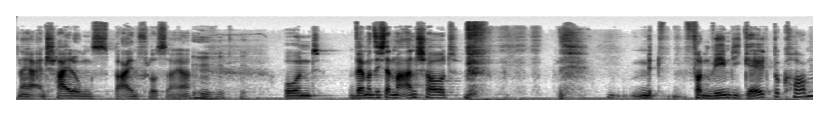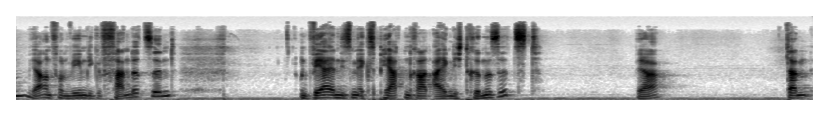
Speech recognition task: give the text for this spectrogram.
naja, Entscheidungsbeeinflusser. Ja? Mhm. Und wenn man sich dann mal anschaut, mit, von wem die Geld bekommen ja, und von wem die gefundet sind und wer in diesem Expertenrat eigentlich drinne sitzt, ja, dann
